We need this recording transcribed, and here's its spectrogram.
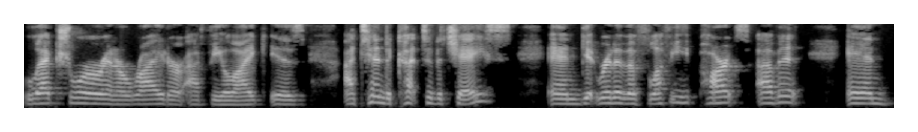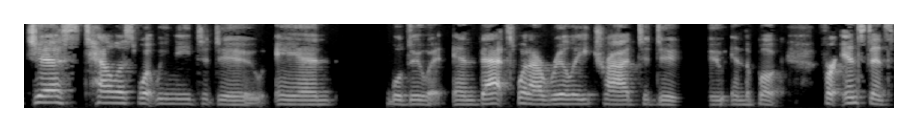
lecturer and a writer, I feel like, is I tend to cut to the chase and get rid of the fluffy parts of it and just tell us what we need to do and we'll do it. And that's what I really tried to do in the book. For instance,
